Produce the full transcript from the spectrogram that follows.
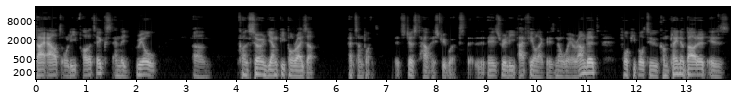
die out or leave politics, and the real um, concerned young people rise up at some point. It's just how history works. There's really, I feel like there's no way around it. For people to complain about it is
